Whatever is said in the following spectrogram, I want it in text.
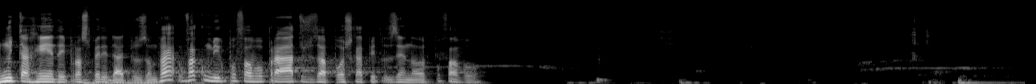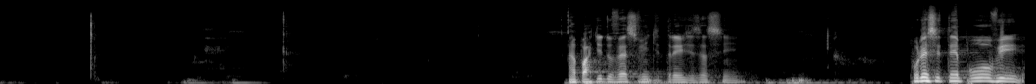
Muita renda e prosperidade para os homens. Vá, vá comigo, por favor, para Atos dos Apóstolos, capítulo 19, por favor. a partir do verso 23 diz assim: Por esse tempo houve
